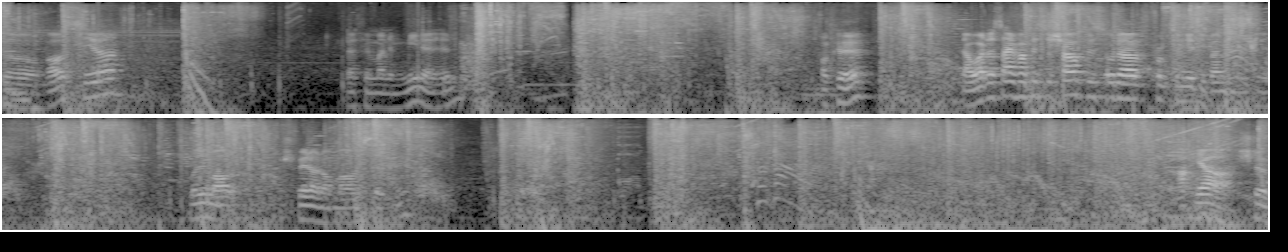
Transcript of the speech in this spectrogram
So, raus hier. Werfen wir mal eine Mine hin. Okay. Dauert das einfach, bis die scharf ist oder funktioniert die bei mir nicht? Muss ich mal später noch mal austesten. Ach ja, stimmt.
